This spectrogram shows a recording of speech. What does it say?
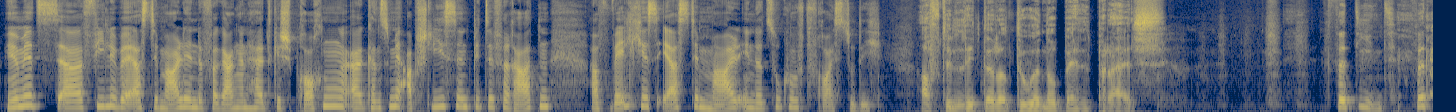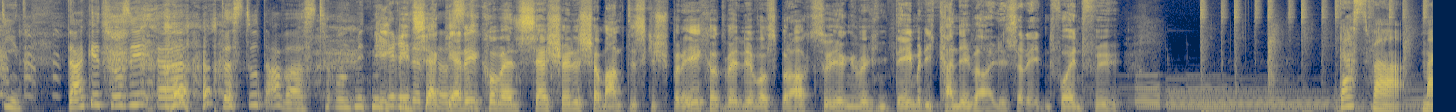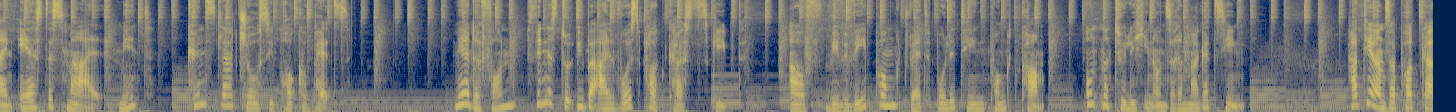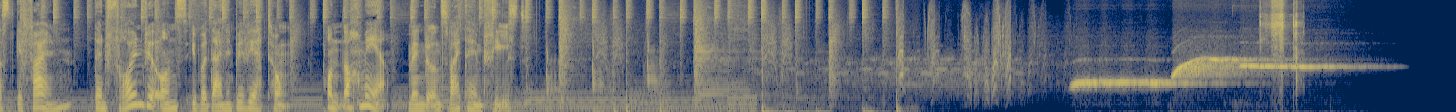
Wir haben jetzt äh, viel über erste Male in der Vergangenheit gesprochen. Äh, kannst du mir abschließend bitte verraten, auf welches erste Mal in der Zukunft freust du dich? Auf den Literaturnobelpreis. Verdient, verdient. Danke, Josi, äh, dass du da warst und mit mir ich geredet hast. Ich bin sehr hast. gerne gekommen, ein sehr schönes, charmantes Gespräch und wenn ihr was braucht zu irgendwelchen Themen, ich kann über alles reden, vorhin viel. Das war mein erstes Mal mit Künstler Josie Prokopetz. Mehr davon findest du überall, wo es Podcasts gibt. Auf www.redbulletin.com und natürlich in unserem Magazin. Hat dir unser Podcast gefallen? Dann freuen wir uns über deine Bewertung. Und noch mehr, wenn du uns weiterempfiehlst.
